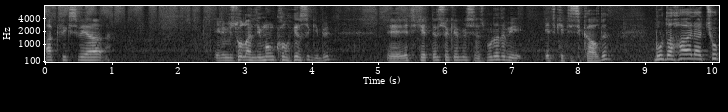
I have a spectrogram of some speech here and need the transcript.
Akfix veya elimizde olan limon kolonyası gibi e, etiketleri sökebilirsiniz. Burada da bir etiket izi kaldı. Burada hala çok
